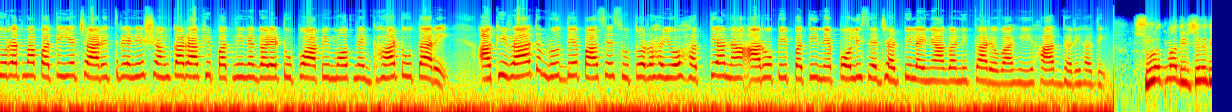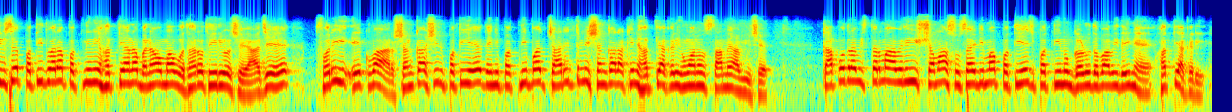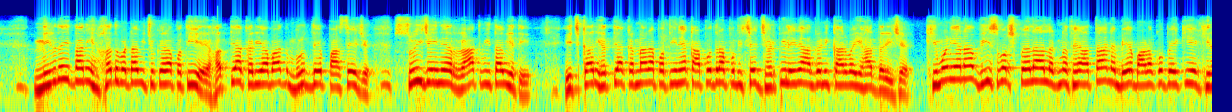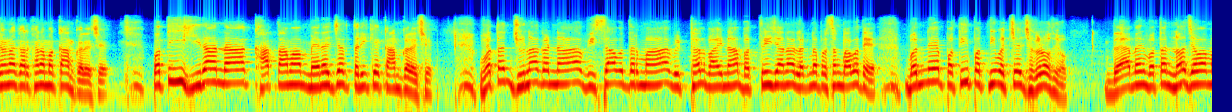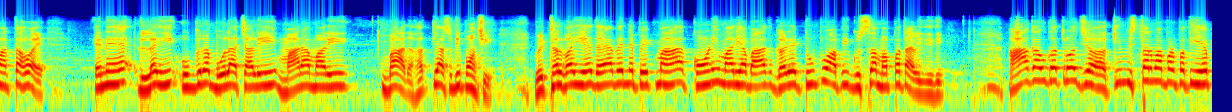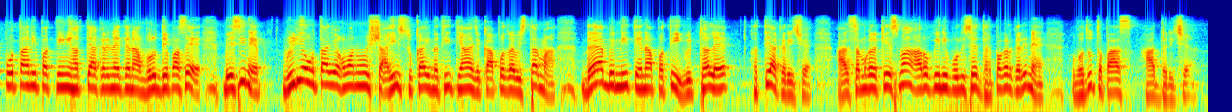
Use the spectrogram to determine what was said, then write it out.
સુરતમાં પતિએ ચારિત્ર્યની શંકા રાખી પત્નીને ગળે ટૂંપો આપી મોતને ઘાટ ઉતારી. આખી રાત મૃતદેહ પાસે સૂતો રહ્યો. હત્યાના આરોપી પતિને પોલીસે ઝડપી લઈને આગળની કાર્યવાહી હાથ ધરી હતી. સુરતમાં દિવસે ને દિવસે પતિ દ્વારા પત્નીની હત્યાના બનાવમાં વધારો થઈ રહ્યો છે. આજે ફરી એકવાર શંકાશીલ પતિએ તેની પત્ની પર ચારિત્ર્યની શંકા રાખીને હત્યા કરી હોવાનું સામે આવ્યું છે. કાપોદ્રા વિસ્તારમાં આવેલી શમા સોસાયટીમાં પતિએ જ પત્નીનું ગળું દબાવી દઈને હત્યા કરી. નિર્દયતાની હદ વટાવી ચૂકેલા પતિએ હત્યા કર્યા બાદ મૃતદેહ પાસે જ સૂઈ જઈને રાત વિતાવી હતી. હિચકારી હત્યા કરનારા પતિને કાપોદ્રા પોલીસે ઝડપી લઈને આગળની કાર્યવાહી હાથ ધરી છે. ખીમણિયાના વીસ વર્ષ પહેલા લગ્ન થયા હતા અને બે બાળકો પૈકી એક હીરાના કારખાનામાં કામ કરે છે. પતિ હીરાના ખાતામાં મેનેજર તરીકે કામ કરે છે. વતન જુનાગઢના વિસાવદરમાં વિઠ્ઠલભાઈના ભત્રીજાના લગ્ન પ્રસંગ બાબતે બંને પતિ પત્ની વચ્ચે ઝઘડો થયો. દયાબેન વતન ન જવા માંગતા હોય એને લઈ ઉગ્ર બોલાચાલી, મારામારી બાદ હત્યા સુધી પહોંચી. વિઠ્ઠલભાઈએ દયાબેનને પેટમાં કોણી માર્યા બાદ ગળે ટૂંપો આપી ગુસ્સામાં પતાવી દીધી. આ અગાઉ ગત રોજ કિમ વિસ્તારમાં પણ પતિએ પોતાની પત્નીની હત્યા કરીને તેના મૃતદેહ પાસે બેસીને વીડિયો ઉતાર્યો હોવાનું શાહી સુકાઈ નથી. ત્યાં જ કાપોદ્રા વિસ્તારમાં દયાબેનની તેના પતિ વિઠ્ઠલે હત્યા કરી છે. હાલ સમગ્ર કેસમાં આરોપીની પોલીસે ધરપકડ કરીને વધુ તપાસ હાથ ધરી છે.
